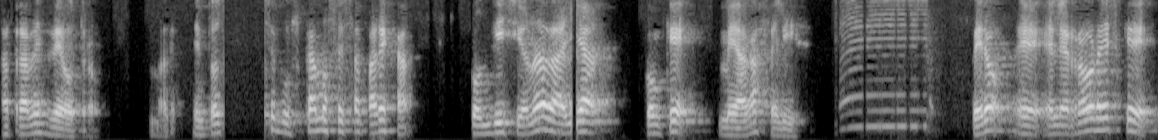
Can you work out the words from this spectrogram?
a través de otro. Entonces buscamos esa pareja condicionada ya con que me haga feliz. Pero eh, el error es que,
